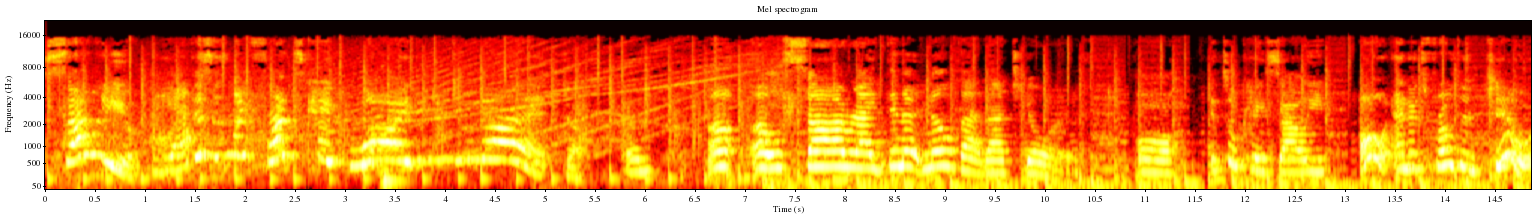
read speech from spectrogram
Sally! Yes? This is my friend's cake. Why did you do that? Um, uh, oh, sorry, I didn't know that that's yours. Oh, it's okay, Sally. Oh, and it's Frozen too.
